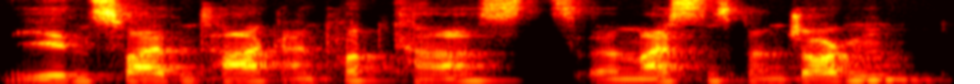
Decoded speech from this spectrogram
jeden zweiten Tag einen Podcast, äh, meistens beim Joggen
